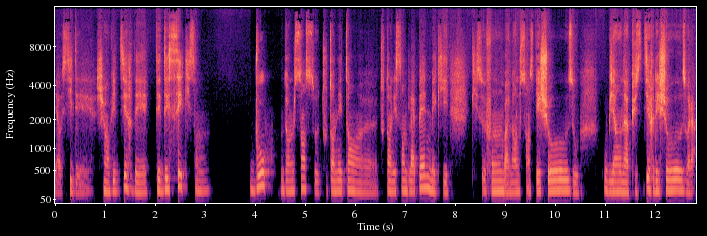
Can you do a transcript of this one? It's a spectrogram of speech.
y, a, aussi des, j'ai envie de dire, des, décès qui sont beaux dans le sens tout en étant, euh, tout en laissant de la peine, mais qui, qui se font bah, dans le sens des choses ou, ou bien on a pu se dire les choses, voilà.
